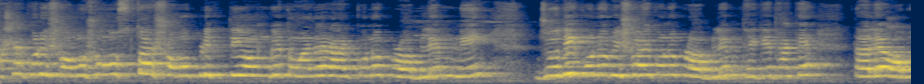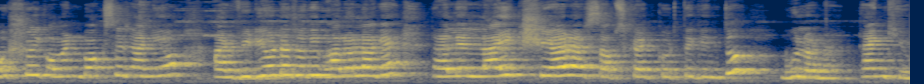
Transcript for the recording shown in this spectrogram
আশা করি সমসমস্ত আর সমবৃত্তি অঙ্গে তোমাদের আর কোনো প্রবলেম নেই। যদি কোনো বিষয়ে কোনো প্রবলেম থেকে থাকে, তাহলে অবশ্যই কমেন্ট বক্সে জানিও। আর ভিডিওটা যদি ভালো লাগে, তাহলে লাইক শেয়ার আর সাবস্ক্রাইব করতে কিন্তু ভুলো না। থ্যাংক ইউ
